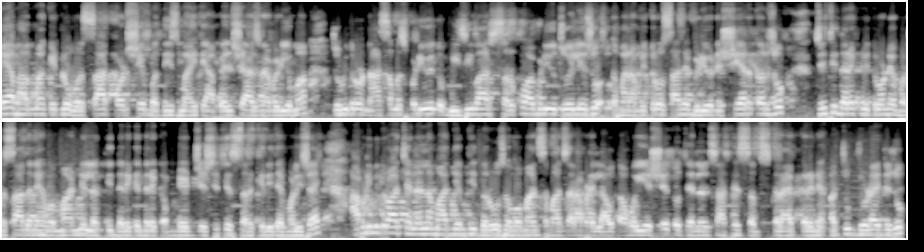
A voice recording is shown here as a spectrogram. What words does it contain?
કયા ભાગમાં કેટલો વરસાદ પડશે? બધી જ માહિતી આપેલ છે આજના વિડીયોમાં. જો મિત્રો ના સમજ પડી હોય તો બીજી વાર સરખો આ વીડિયો જોઈ લેજો. તમારા મિત્રો સાથે વિડીયોને શેર કરજો. જેથી દરેક મિત્રોને વરસાદ અને હવામાનને લગતી દરેકે દરેક અપડેટ જે છે તે સરખી રીતે મળી જાય. આપણી મિત્રો આ ચેનલના માધ્યમથી દરરોજ હવામાન સમાચાર આપણે લાવતા હોઈએ છીએ. તો ચેનલ સાથે સબસ્ક્રાઇબ કરીને અચૂક જોડાઈ દેજો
